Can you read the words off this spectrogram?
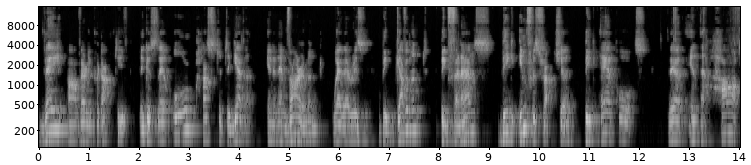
They are very productive because they're all clustered together in an environment where there is big government, big finance, big infrastructure, big airports. They're in the heart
